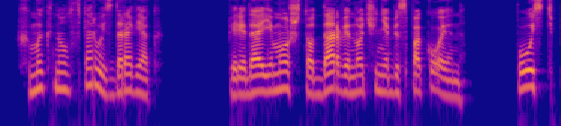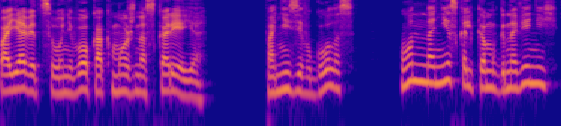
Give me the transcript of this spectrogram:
— хмыкнул второй здоровяк. «Передай ему, что Дарвин очень обеспокоен. Пусть появится у него как можно скорее». Понизив голос, он на несколько мгновений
